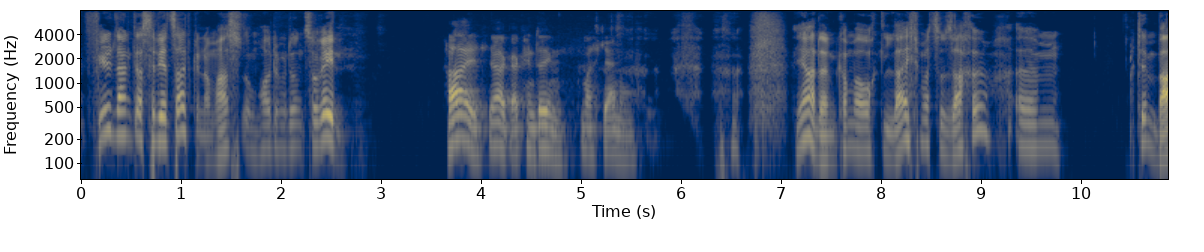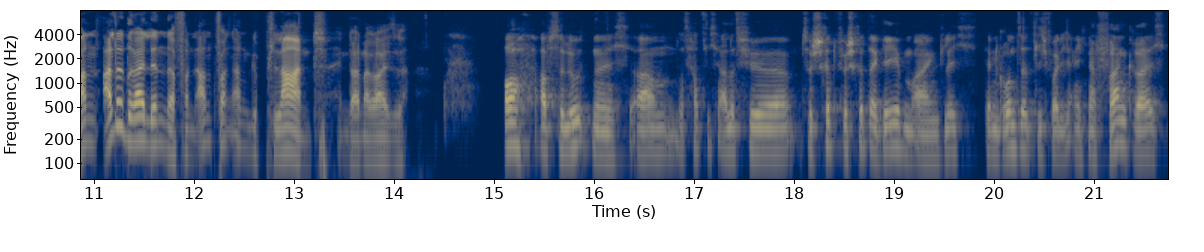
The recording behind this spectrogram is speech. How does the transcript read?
vielen Dank, dass du dir Zeit genommen hast, um heute mit uns zu reden. Hi, ja, gar kein Ding, mach ich gerne. Ja, dann kommen wir auch gleich mal zur Sache. Ähm, Tim, waren alle drei Länder von Anfang an geplant in deiner Reise? Oh, absolut nicht. Ähm, das hat sich alles für so Schritt für Schritt ergeben eigentlich. Denn grundsätzlich wollte ich eigentlich nach Frankreich.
